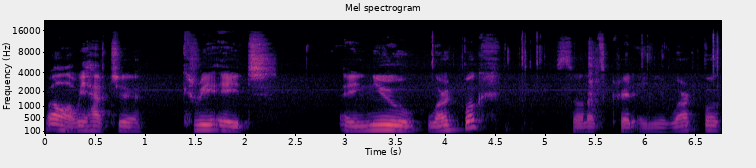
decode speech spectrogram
Well, we have to create a new workbook. So let's create a new workbook.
